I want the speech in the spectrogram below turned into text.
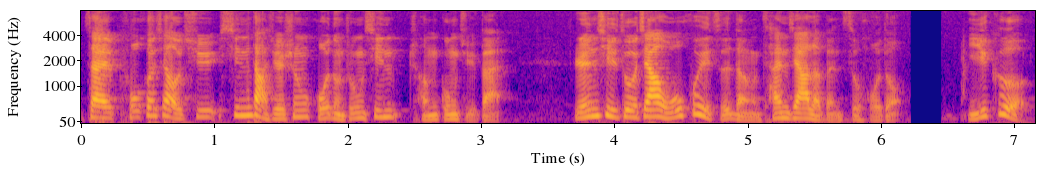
在蒲河校区新大学生活动中心成功举办，人气作家吴惠子等参加了本次活动。一个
